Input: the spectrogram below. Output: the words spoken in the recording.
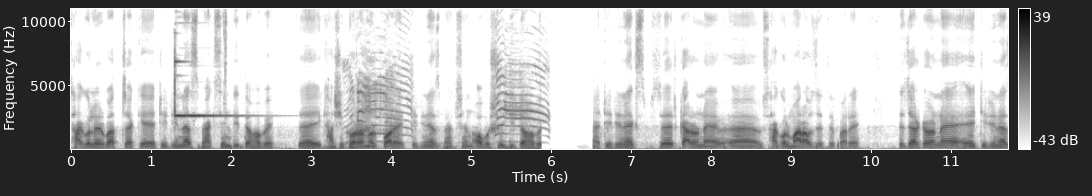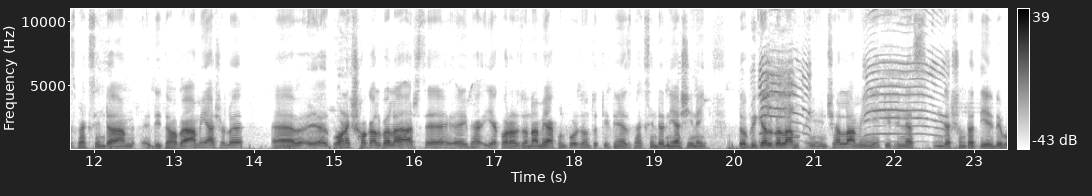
ছাগলের বাচ্চাকে টিটিনাস ভ্যাকসিন দিতে হবে। খাসি করানোর পরে টিটিনাস ভ্যাকসিন অবশ্যই দিতে হবে। টিটিনাক্সের কারণে ছাগল মারাও যেতে পারে। তো যার কারণে এই টিটিনাস ভ্যাকসিনটা দিতে হবে। আমি আসলে অনেক সকালবেলা আসছে এই ইয়ে করার জন্য। আমি এখন পর্যন্ত টিটিনাস ভ্যাকসিনটা নিয়ে আসি নাই। তো বিকালবেলা ইনশাল্লাহ আমি টিটিনাস ইঞ্জেকশনটা দিয়ে দেব।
